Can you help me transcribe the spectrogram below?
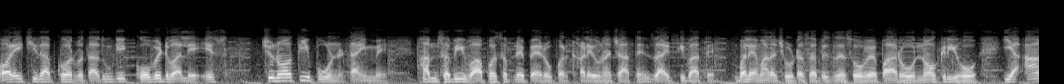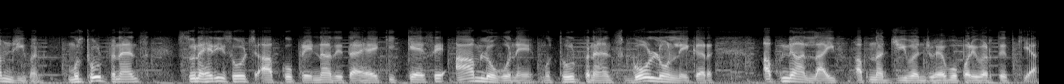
और एक चीज़ आपको और बता दूँ कि कोविड वाले इस चुनौतीपूर्ण टाइम में हम सभी वापस अपने पैरों पर खड़े होना चाहते हैं, ज़ाहिर सी बात है। भले हमारा छोटा सा बिज़नेस हो, व्यापार हो, नौकरी हो या आम जीवन, मुथूट फाइनेंस सुनहरी सोच आपको प्रेरणा देता है कि कैसे आम लोगों ने मुथूट फाइनेंस गोल्ड लोन लेकर अपना लाइफ अपना जीवन जो है वो परिवर्तित किया।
